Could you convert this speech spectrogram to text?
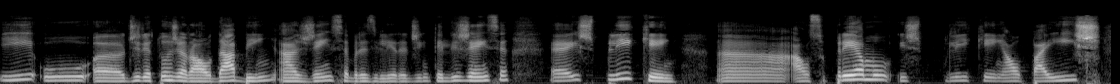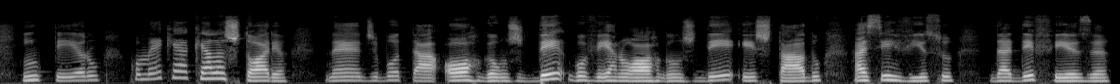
e o uh, diretor-geral da ABIN, a Agência Brasileira de Inteligência, eh, expliquem uh, ao Supremo, expliquem ao país inteiro como é que é aquela história né, de botar órgãos de governo, órgãos de Estado a serviço da defesa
